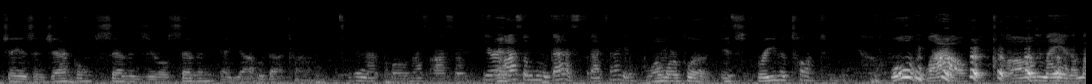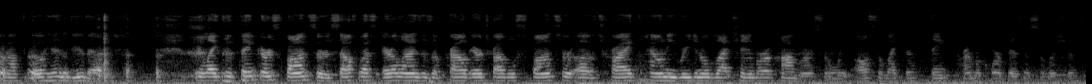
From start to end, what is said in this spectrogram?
J is in Jackal, 707 at yahoo.com. Isn't that cool? That's awesome. You're an awesome guest. I tell you. One more plug. It's free to talk to me. Oh wow! oh man, I'm gonna have to go ahead and do that. We'd like to thank our sponsors. Southwest Airlines is a proud air travel sponsor of Tri County Regional Black Chamber of Commerce, and we'd also like to thank Primacor Business Solutions.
